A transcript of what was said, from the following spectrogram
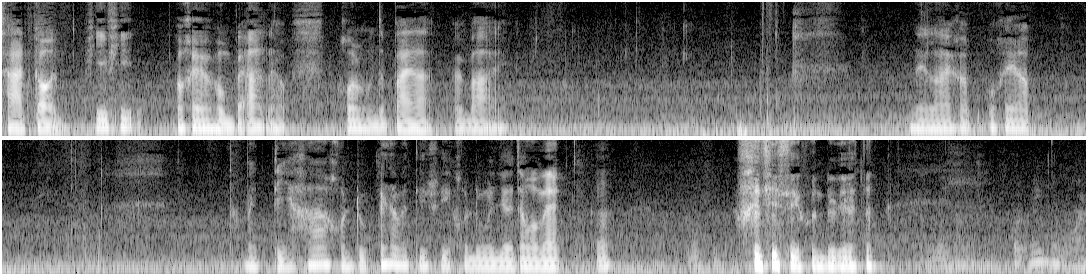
ชาร์จก่อน พี่พี่โอเคผมไปอ่านนะครับ คนผมจะไปละบายบาย ในไลน์ครับ โอเคครับทำไมตีห้าคนดู เอ้ยทำไมตีสี่คนดูมันเยอะจังวะแม็กฮะตีสี่คนดูเยอะจังบาย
